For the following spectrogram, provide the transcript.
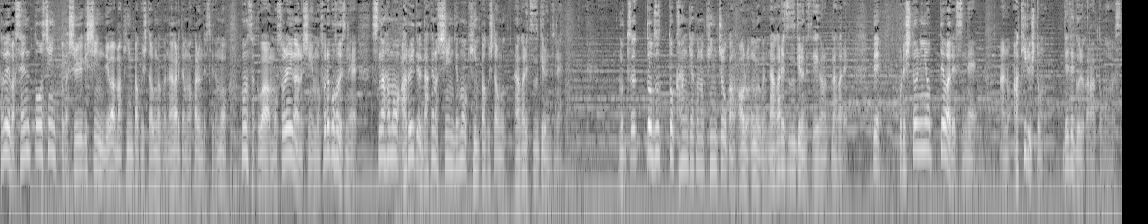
例えば戦闘シーンとか襲撃シーンでは、まあ、緊迫した音楽が流れてもわかるんですけども、本作はもうそれ以外のシーンも、それこそですね、砂浜を歩いてるだけのシーンでも緊迫した音楽が流れ続けるんですね。もうずっとずっと観客の緊張感を煽る音楽が流れ続けるんです、映画の流れ。で、これ人によってはですね、あの、飽きる人も出てくるかなと思います。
